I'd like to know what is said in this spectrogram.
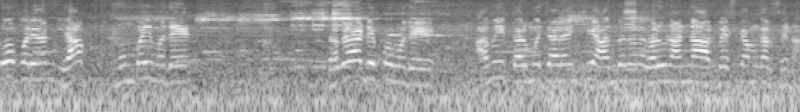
तोपर्यंत ह्या मुंबईमध्ये सगळ्या डेपोमध्ये आम्ही कर्मचाऱ्यांची आंदोलनं घडून आणणार बेस्ट कामगार सेना.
